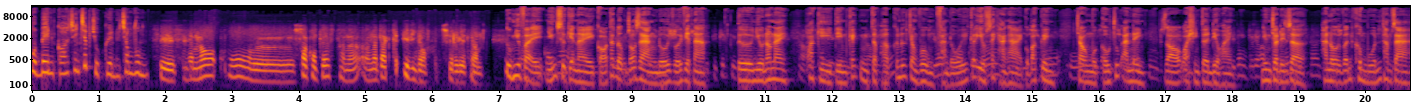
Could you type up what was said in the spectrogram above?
một bên có tranh chấp chủ quyền ở trong vùng. Đúng như vậy, những sự kiện này có tác động rõ ràng đối với Việt Nam. Từ nhiều năm nay, Hoa Kỳ tìm cách tập hợp các nước trong vùng phản đối các yêu sách hàng hải của Bắc Kinh trong một cấu trúc an ninh do Washington điều hành. Nhưng cho đến giờ, Hà Nội vẫn không muốn tham gia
